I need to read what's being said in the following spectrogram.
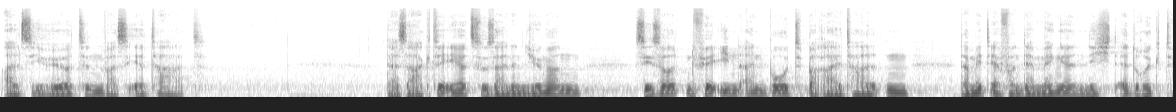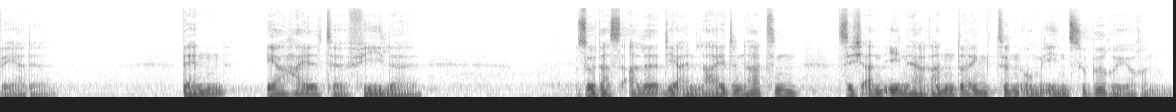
als sie hörten, was er tat. Da sagte er zu seinen Jüngern, sie sollten für ihn ein Boot bereithalten, damit er von der Menge nicht erdrückt werde. Denn er heilte viele, so dass alle, die ein Leiden hatten, sich an ihn herandrängten, um ihn zu berühren.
